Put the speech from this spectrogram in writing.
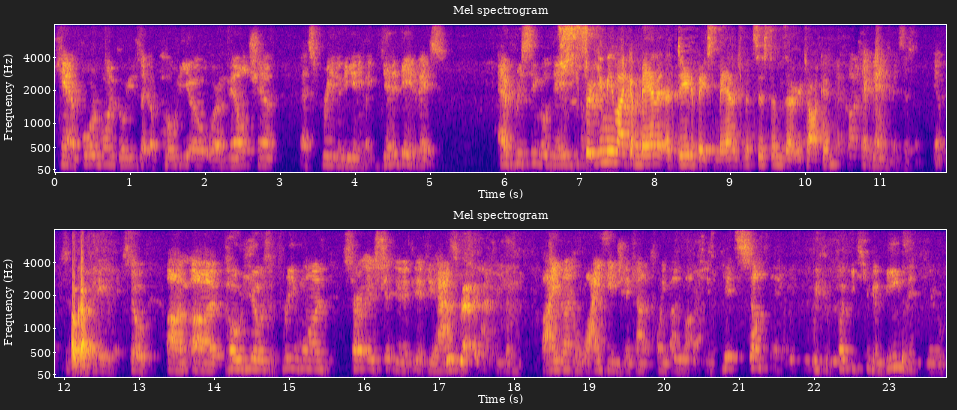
You can't afford one, go use like a Podio or a Mailchimp. That's free in the beginning. But get a database every single day. So you mean like a man a database management system? Is that what you're talking? Yeah, contact management system. Yep. Okay. So um, uh, Podio is a free one. Start shit, dude. If, if you have some, buy even like a Wise Agent account at 25 bucks. Just get something we can put these human beings into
